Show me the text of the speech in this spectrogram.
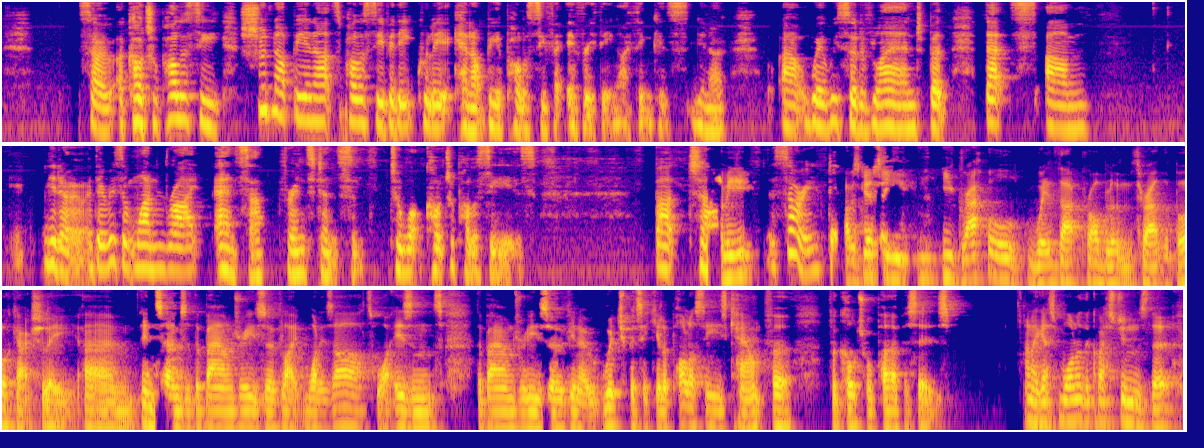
So, a cultural policy should not be an arts policy, but equally, it cannot be a policy for everything. I think is you know uh, where we sort of land. But that's um, you know there isn't one right answer, for instance, to what cultural policy is. But um, I mean, sorry, I was going to say you, you, grapple with that problem throughout the book, actually, um, in terms of the boundaries of like what is art, what isn't, the boundaries of you know which particular policies count for for cultural purposes. And I guess one of the questions that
